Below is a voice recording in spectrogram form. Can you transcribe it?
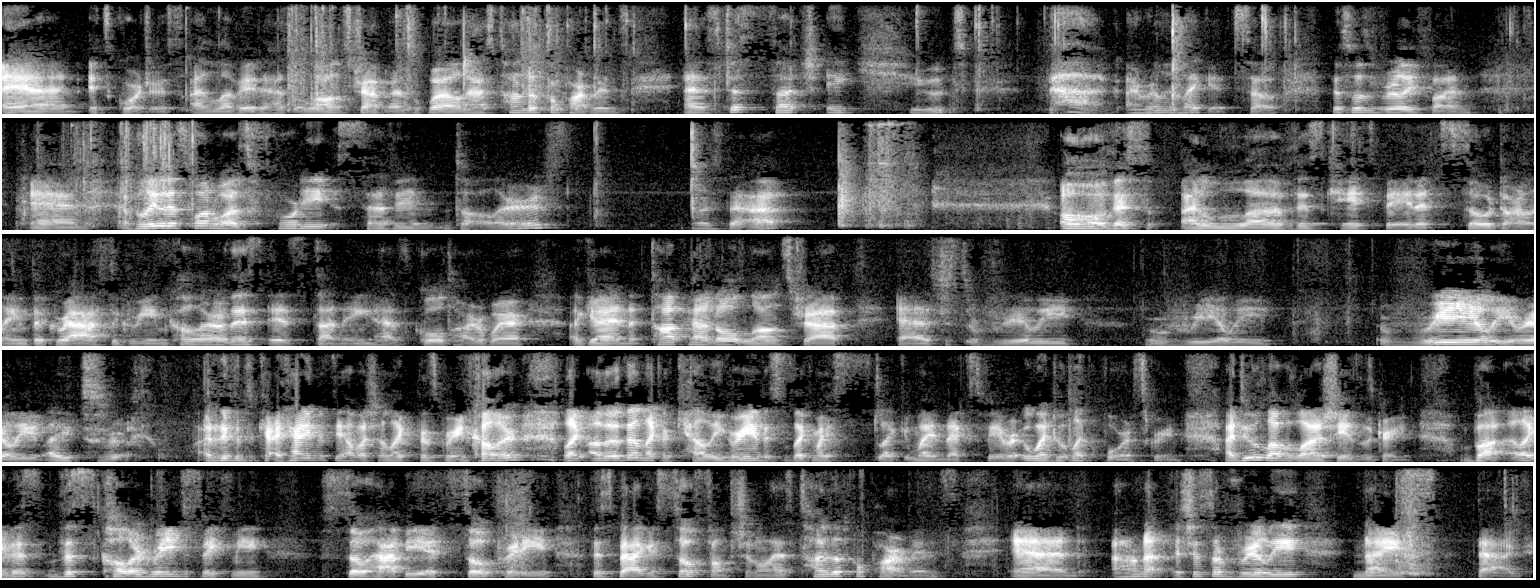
And it's gorgeous. I love it. It has a long strap as well. It has tons of compartments. And it's just such a cute bag. I really like it. So this was really fun. And I believe this one was $47. What's that? Oh, this, I love this Kate Spade. It's so darling. The grass the green color of this is stunning. It has gold hardware. Again, top handle, long strap, and it's just really, really, really, really, like, I don't even I can't even see how much I like this green color. Like other than like a Kelly green, this is like my like my next favorite. Oh, I do like forest green. I do love a lot of shades of green, but like this this color green just makes me so happy. It's so pretty. This bag is so functional. It has tons of compartments, and I don't know. It's just a really nice bag.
